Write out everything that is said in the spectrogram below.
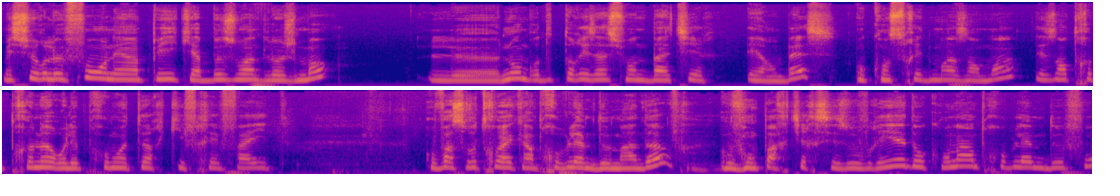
Mais sur le fond, on est un pays qui a besoin de logements. Le nombre d'autorisations de bâtir est en baisse. On construit de moins en moins. Les entrepreneurs ou les promoteurs qui feraient faillite, on va se retrouver avec un problème de main-d'œuvre où vont partir ces ouvriers. Donc on a un problème de fond.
